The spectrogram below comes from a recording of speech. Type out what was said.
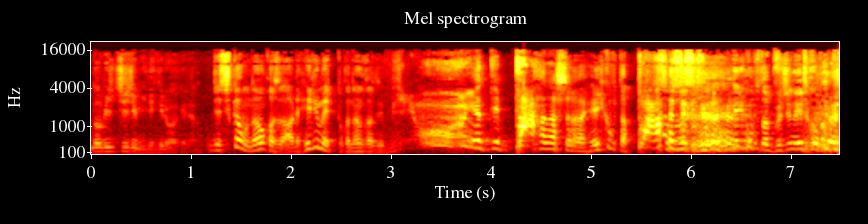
伸び縮みできるわけじゃん。でしかもなおかつあれヘルメットかなんかでビヨーンやってバーン離したらヘリコプターバーンってヘリコプターぶち抜いたことある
